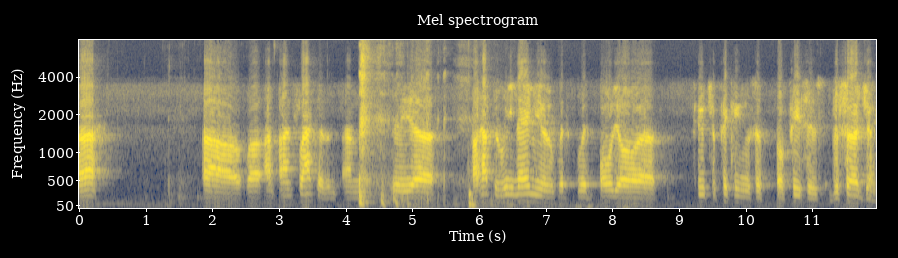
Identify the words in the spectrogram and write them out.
Uh, well, I'm, I'm flattered, and, and the uh, I'll have to rename you with, with all your uh, future pickings of, of pieces. The surgeon,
